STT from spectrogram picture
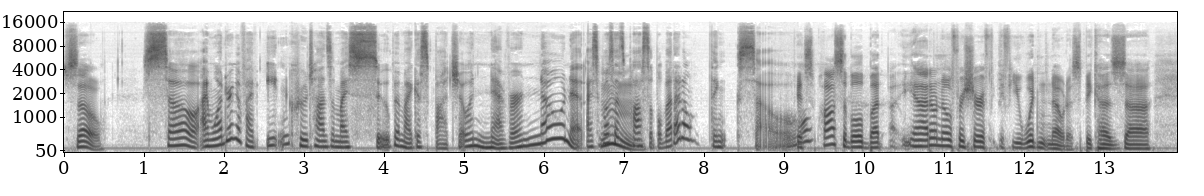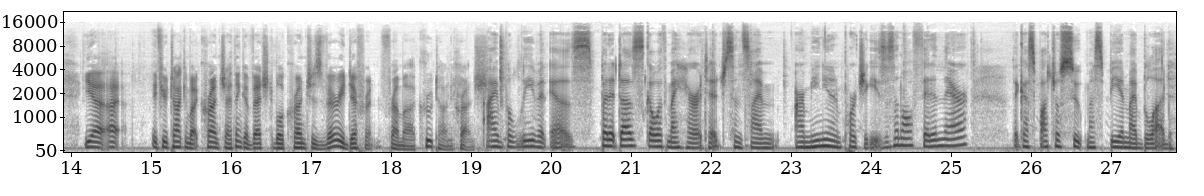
So, So I'm wondering if I've eaten croutons in my soup and my gazpacho and never known it. I suppose that's possible, but I don't think so. it's possible, but uh, yeah, I don't know for sure if, if you wouldn't notice because, uh, yeah, I, if you're talking about crunch, I think a vegetable crunch is very different from a crouton crunch. I believe it is, but it does go with my heritage since I'm Armenian and Portuguese. Doesn't all fit in there? The gazpacho soup must be in my blood.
